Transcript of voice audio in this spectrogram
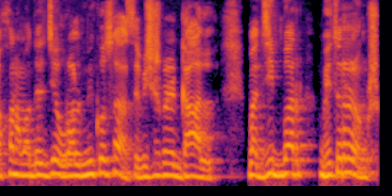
তখন আমাদের যে ওরাল মিকোসা আছে, বিশেষ করে গাল বা জিব্বার ভেতরের অংশ,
